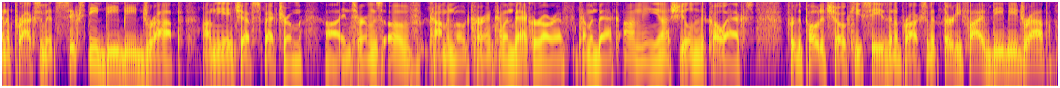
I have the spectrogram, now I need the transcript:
an approximate 60 dB drop on the HF spectrum uh, in terms of common mode current coming back or RF coming back on the uh, shield of the coax. For the POTA choke, he sees an approximate 30 35 dB drop,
